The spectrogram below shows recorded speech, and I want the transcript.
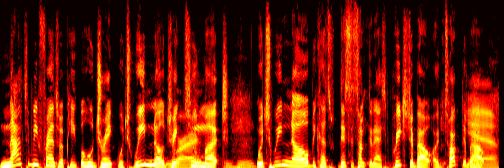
not to be friends with people who drink, which we know drink too Right. much, Mhm. which we know because this is something that's preached about or talked about.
